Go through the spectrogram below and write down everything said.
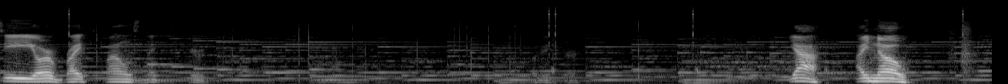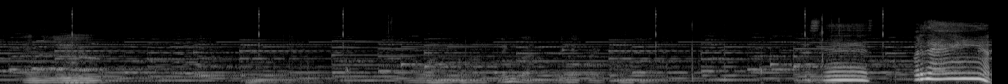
See your bright smiles next period. Okay, sure. Yeah, I know. This? What is that?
